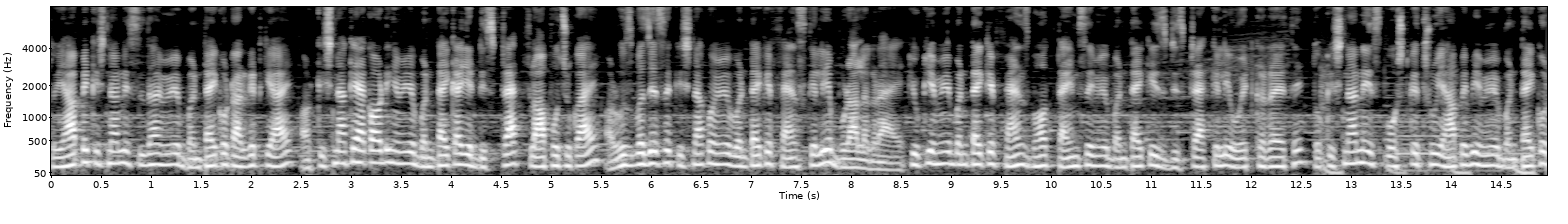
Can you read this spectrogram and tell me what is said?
तो यहाँ पे कृष्णा ने सीधा एम बंटाई को टारगेट किया है और कृष्णा के अकॉर्डिंग एम बंटाई का ये डिस्ट्रैक्ट फ्लॉप हो चुका है और उस वजह से कृष्णा को एम बंटाई के फैंस के लिए बुरा लग रहा है। क्योंकि एम बंटाई के फैंस बहुत टाइम से एम बंटाई के इस डिस्ट्रैक्ट के लिए वेट कर रहे थे तो कृष्णा ने इस पोस्ट के थ्रू यहाँ पे भी एम बंटाई को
